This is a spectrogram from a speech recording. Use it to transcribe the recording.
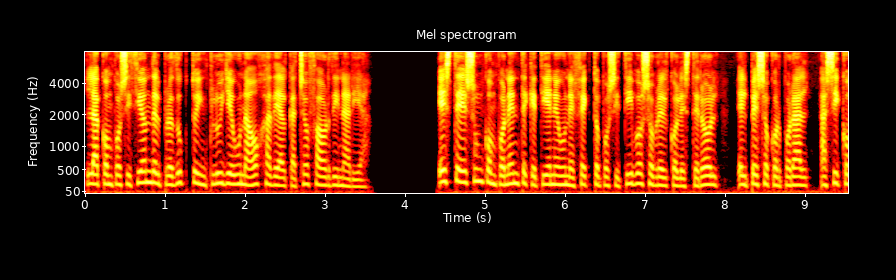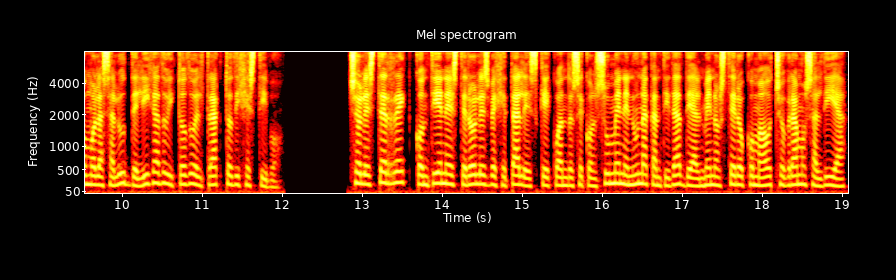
La composición del producto incluye una hoja de alcachofa ordinaria. Este es un componente que tiene un efecto positivo sobre el colesterol, el peso corporal, así como la salud del hígado y todo el tracto digestivo. Cholesterol contiene esteroles vegetales que, cuando se consumen en una cantidad de al menos 0,8 gramos al día,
